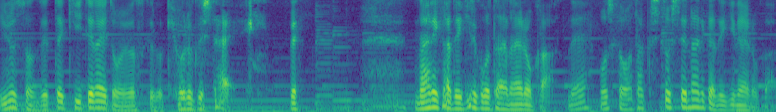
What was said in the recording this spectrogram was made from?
ユヌスさん絶対聞いてないと思いますけど協力したい。何かできることはないのか、ね、もしくは私として何かできないのか、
